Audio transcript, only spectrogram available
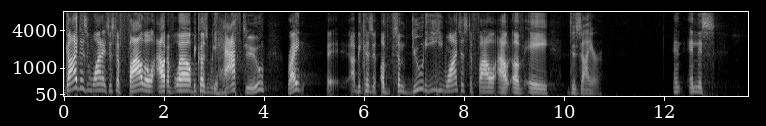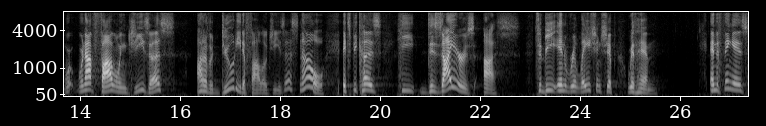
God doesn't want us just to follow out of, well, because we have to, right? Eh, uh, because of some duty, he wants us to follow out of a desire. And, and this, we're, we're not following Jesus out of a duty to follow Jesus. No, it's because he desires us to be in relationship with him. And the thing is,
